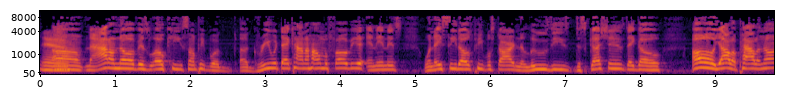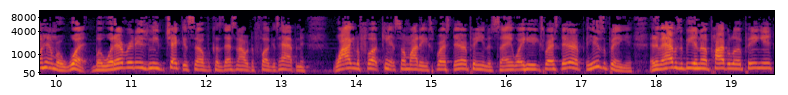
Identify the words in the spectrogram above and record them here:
Yeah. Um, now I don't know if it's low key. Some people agree with that kind of homophobia, and then it's when they see those people starting to lose these discussions, they go, "Oh, y'all are piling on him or what?" But whatever it is, you need to check yourself because that's not what the fuck is happening. Why the fuck can't somebody express their opinion the same way he expressed their his opinion? And if it happens to be an unpopular opinion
